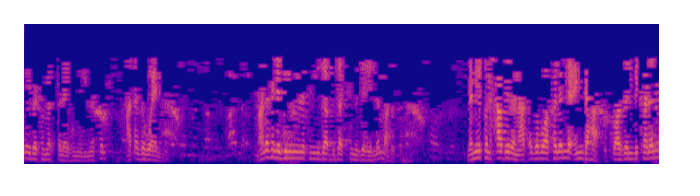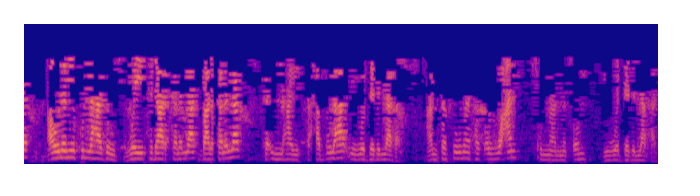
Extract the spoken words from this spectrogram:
ወይ በትምህርት ላይ ሆኖን ይመስል አጠገቧ ያለ ማለት ለግንኙነት የሚጋብዛቸው ነገር የለም ማለት ነው። ለም የኩን ሐዲረን አጠገቧ ከሌለ እንደሃ እሷ ዘንድ ከሌለ አው ለም የኩን ለሃ ዘውጅ ወይ ትዳር ከሌላት ባል ከሌላት ፈኢንሃ ይስተሐቡ ለሃ ይወደድላታል። አንተ ሱመ ተጠዋዓን ሱናን መጾም ይወደድላታል።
